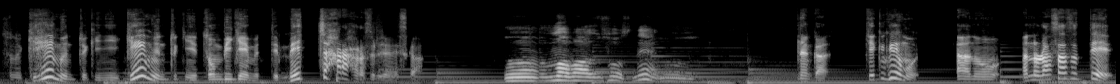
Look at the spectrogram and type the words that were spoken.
そのゲームの時に、ゲームの時にゾンビゲームってめっちゃハラハラするじゃないですか。い。うん、まあまあ、そうですね。うん。なんか、結局でも、あの、あのラスアスって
